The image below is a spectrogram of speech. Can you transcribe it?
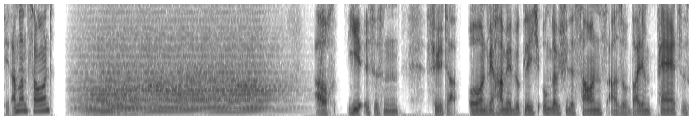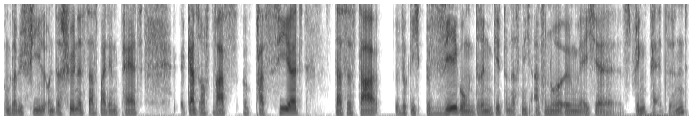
den anderen Sound. Auch hier ist es ein Filter. Und wir haben hier wirklich unglaublich viele Sounds. Also bei den Pads ist unglaublich viel. Und das Schöne ist, dass bei den Pads ganz oft was passiert, dass es da wirklich Bewegung drin gibt und das nicht einfach nur irgendwelche Stringpads sind.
